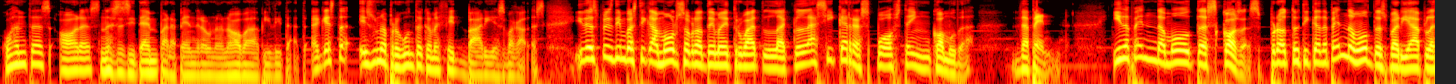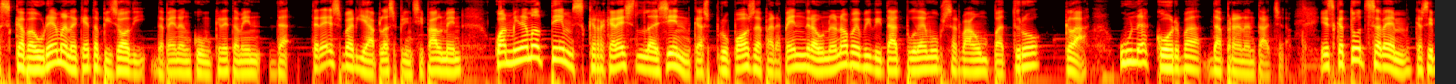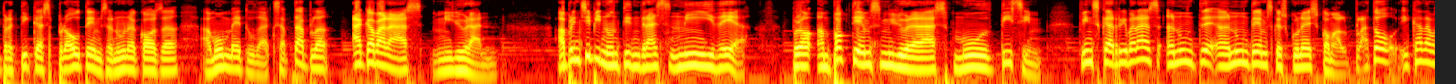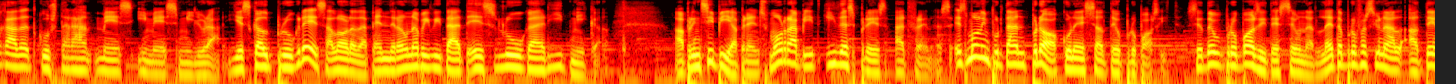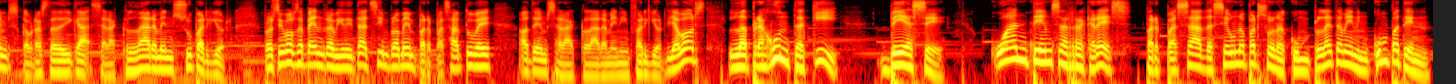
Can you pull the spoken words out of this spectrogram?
Quantes hores necessitem per aprendre una nova habilitat? Aquesta és una pregunta que m'he fet diverses vegades. I després d'investigar molt sobre el tema he trobat la clàssica resposta incòmoda. Depèn. I depèn de moltes coses, però tot i que depèn de moltes variables que veurem en aquest episodi, depenen concretament de tres variables principalment, quan mirem el temps que requereix la gent que es proposa per aprendre una nova habilitat podem observar un patró clar, una corba d'aprenentatge. És que tots sabem que si practiques prou temps en una cosa amb un mètode acceptable, acabaràs millorant. Al principi no en tindràs ni idea, però en poc temps milloraràs moltíssim fins que arribaràs en un, en un temps que es coneix com el plató i cada vegada et costarà més i més millorar. I és que el progrés a l'hora d'aprendre una habilitat és logarítmica. Al principi aprens molt ràpid i després et frenes. És molt important, però, conèixer el teu propòsit. Si el teu propòsit és ser un atleta professional, el temps que hauràs de dedicar serà clarament superior. Però si vols aprendre habilitats simplement per passar-t'ho bé, el temps serà clarament inferior. Llavors, la pregunta aquí ve a ser quant temps es requereix per passar de ser una persona completament incompetent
